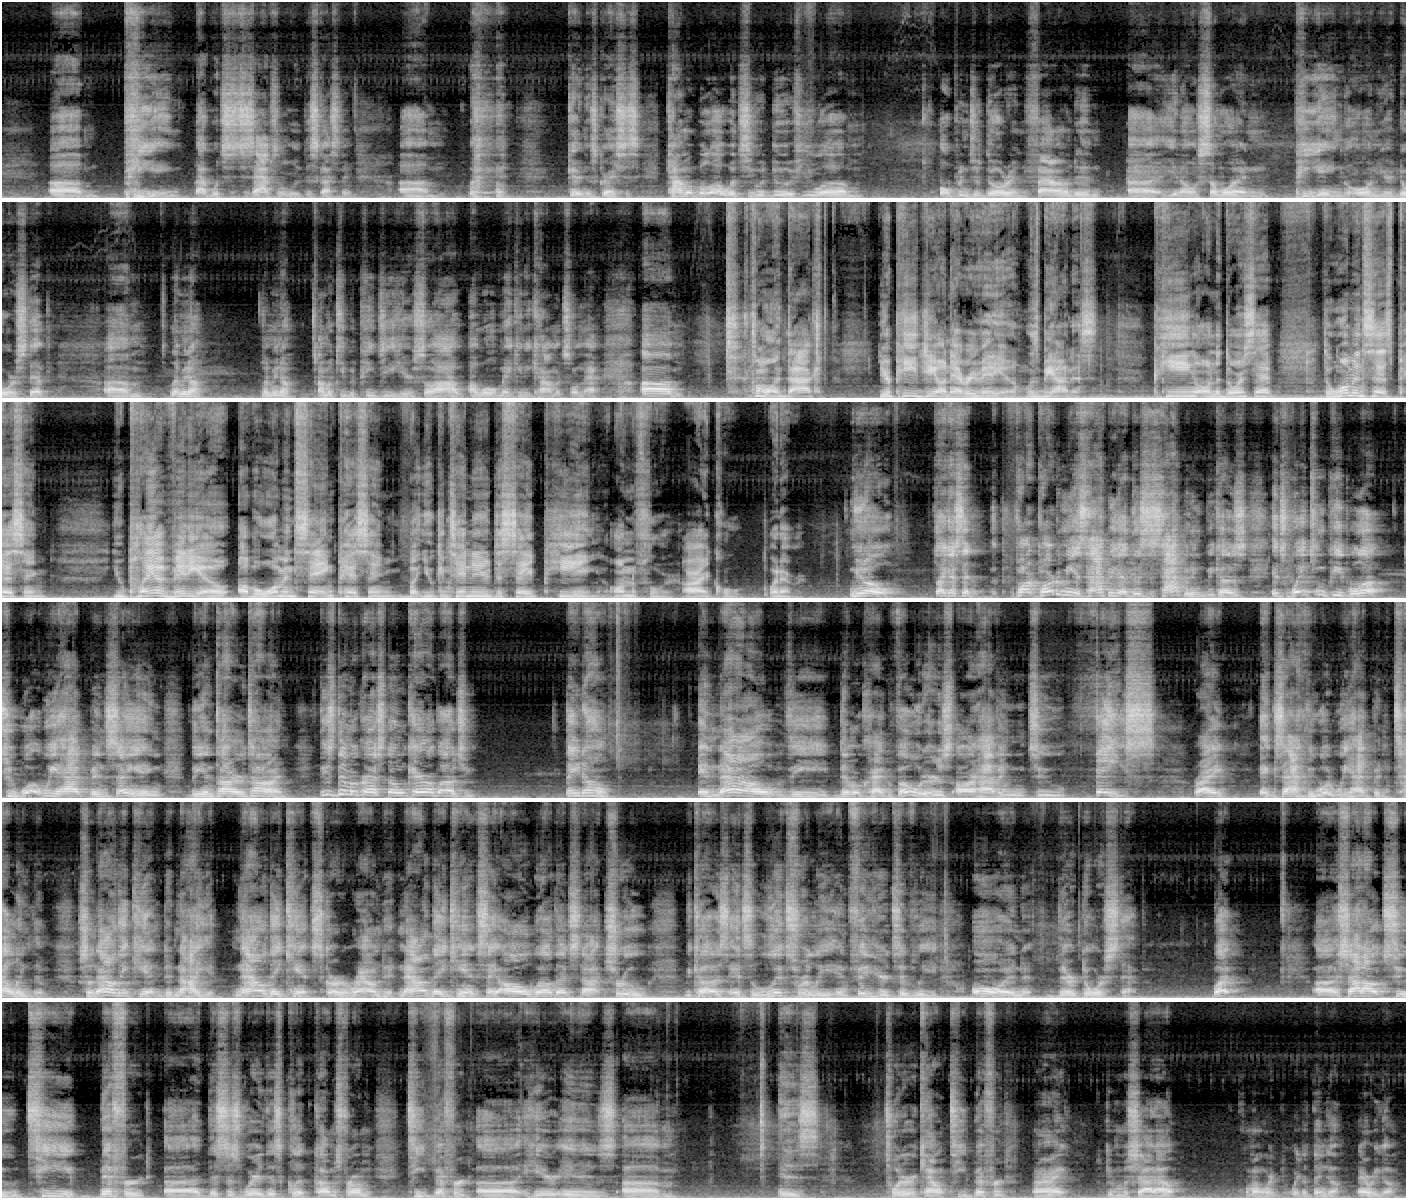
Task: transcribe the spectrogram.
um, peeing, which is just absolutely disgusting. Um, goodness gracious! Comment below what you would do if you um, opened your door and found, in, uh, you know, someone peeing on your doorstep. Um, let me know. Let me know. I'm gonna keep it PG here, so I, I won't make any comments on that. Um, Come on, Doc. You're PG on every video. Let's be honest. Peeing on the doorstep. The woman says pissing. You play a video of a woman saying pissing, but you continue to say peeing on the floor. All right, cool. Whatever. you know, like I said, part part of me is happy that this is happening because it's waking people up to what we had been saying the entire time. These Democrats don't care about you. They don't. And now the Democrat voters are having to face, right, exactly what we had been telling them. So now they can't deny it. Now they can't skirt around it. Now they can't say, oh, well, that's not true because it's literally and figuratively on their doorstep. But uh, shout out to T. Bifford. Uh, this is where this clip comes from. T. Bifford. Uh, here is um, his Twitter account, T. Bifford. All right, give him a shout out. Come on, where where'd the thing go? There we go.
